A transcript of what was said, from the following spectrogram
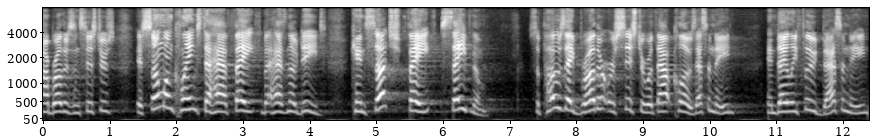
my brothers and sisters, if someone claims to have faith but has no deeds? Can such faith save them? Suppose a brother or sister without clothes, that's a need, and daily food, that's a need.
